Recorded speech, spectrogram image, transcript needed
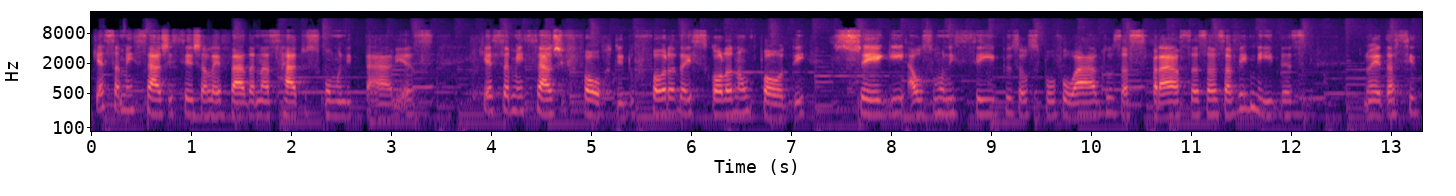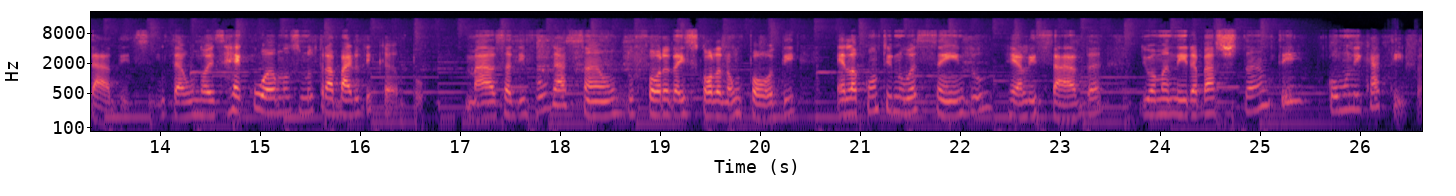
que essa mensagem seja levada nas rádios comunitárias, que essa mensagem forte do fora da escola não pode chegue aos municípios, aos povoados, às praças, às avenidas, não é das cidades. Então nós recuamos no trabalho de campo, mas a divulgação do fora da escola não pode, ela continua sendo realizada de uma maneira bastante comunicativa.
